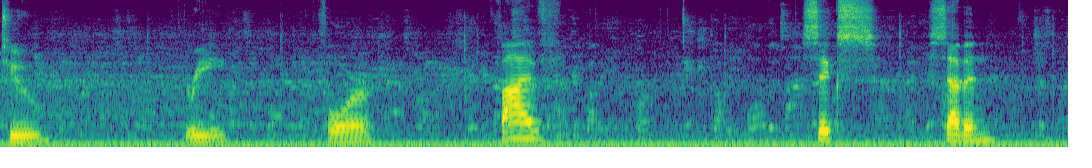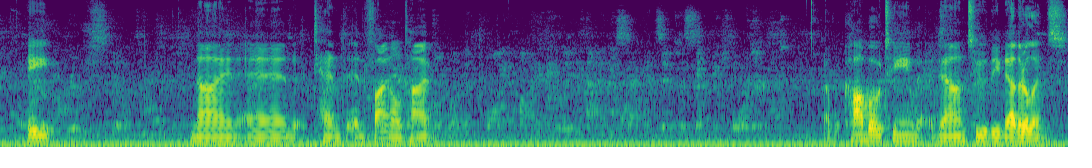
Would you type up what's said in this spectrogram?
two, three, four, five, six, seven, eight, nine, and tenth and final time. Got the combo team down to the Netherlands.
